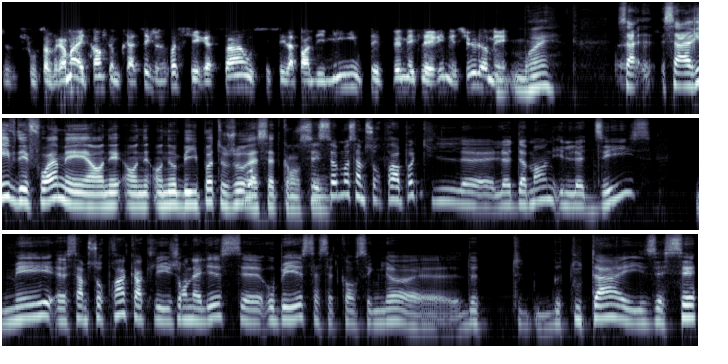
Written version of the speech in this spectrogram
Je je trouve ça vraiment étrange comme pratique. Je ne sais pas si c'est récent ou si c'est la pandémie ou si vous pouvez m'éclairer, messieurs, là, mais Ouais. Ça, ça arrive des fois, mais on n'obéit pas toujours à cette consigne. C'est ça, moi, ça me surprend pas qu'ils euh, le demandent, ils le disent, mais euh, ça me surprend quand les journalistes euh, obéissent à cette consigne-là euh, de, de tout temps et ils essaient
